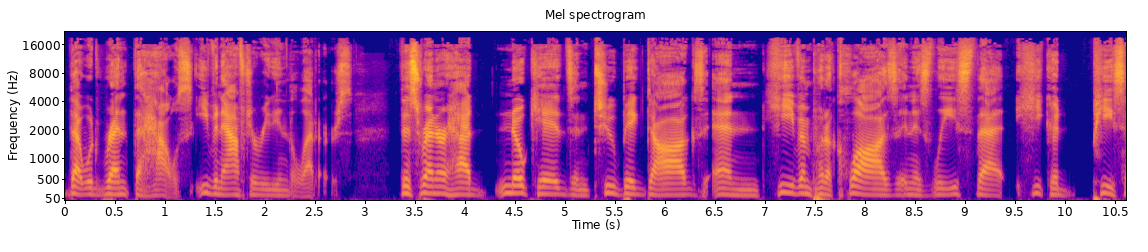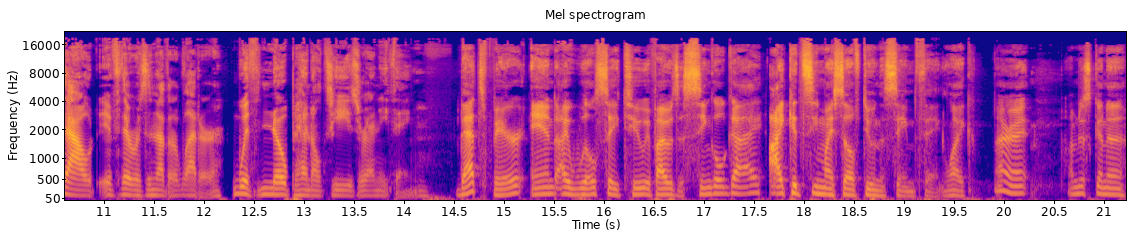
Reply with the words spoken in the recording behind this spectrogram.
that would rent the house even after reading the letters. This renter had no kids and two big dogs, and he even put a clause in his lease that he could peace out if there was another letter with no penalties or anything. That's fair. And I will say, too, if I was a single guy, I could see myself doing the same thing. Like, all right, I'm just going to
